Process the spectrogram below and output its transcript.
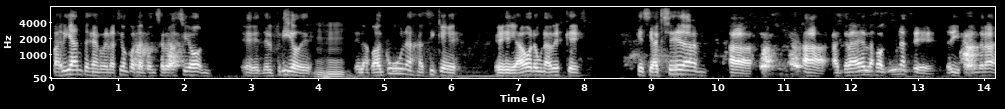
variantes en relación con la conservación eh, del frío de, las vacunas, así que eh, ahora una vez que, se accedan a, traer las vacunas, se, se dispondrán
